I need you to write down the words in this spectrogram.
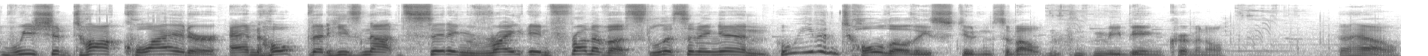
We should talk quieter and hope that he's not sitting right in front of us listening in. Who even told all these students about me being a criminal? The hell?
